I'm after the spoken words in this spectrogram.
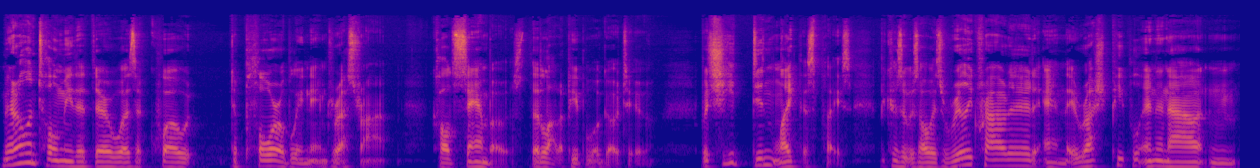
Marilyn told me that there was a quote deplorably named restaurant called Sambo's that a lot of people will go to. But she didn't like this place because it was always really crowded and they rushed people in and out. And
